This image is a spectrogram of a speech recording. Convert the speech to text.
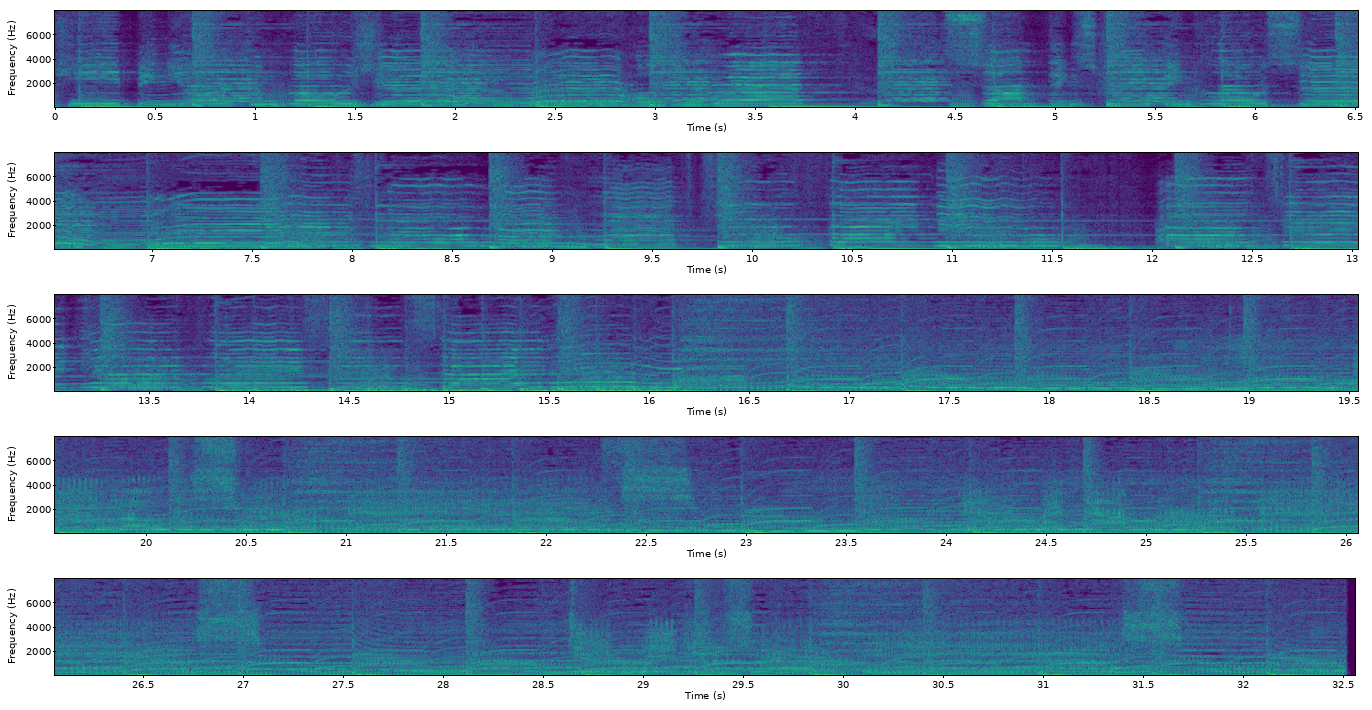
keeping your composure. Hold your breath. Something's.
